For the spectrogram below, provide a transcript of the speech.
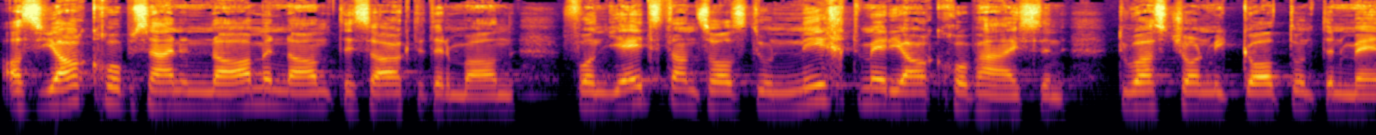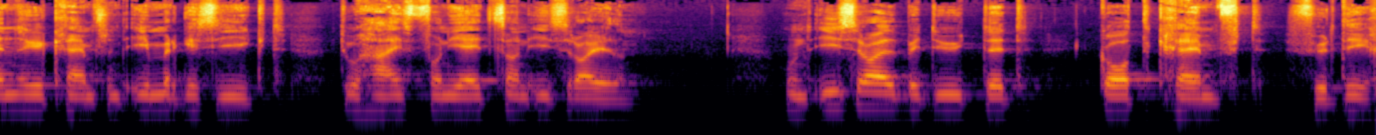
Als Jakob seinen Namen nannte, sagte der Mann, von jetzt an sollst du nicht mehr Jakob heißen. Du hast schon mit Gott und den Menschen gekämpft und immer gesiegt. Du heißt von jetzt an Israel. Und Israel bedeutet, Gott kämpft für dich.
